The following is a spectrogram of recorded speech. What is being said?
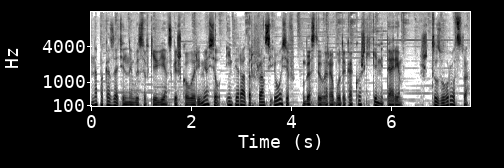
на показательной выставке Венской школы ремесел император Франц Иосиф удостоил работы к окошке комментарием «Что за уродство?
